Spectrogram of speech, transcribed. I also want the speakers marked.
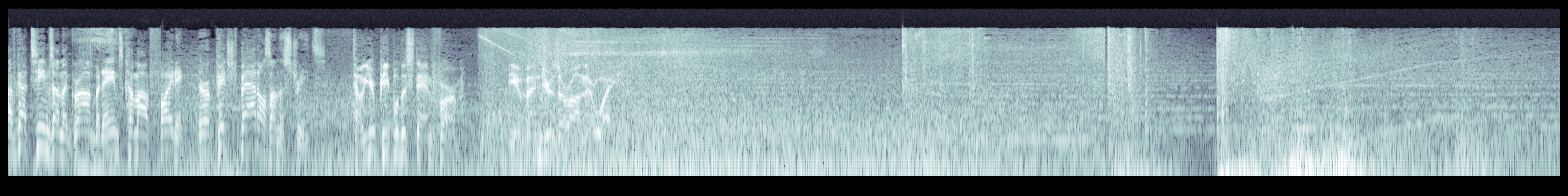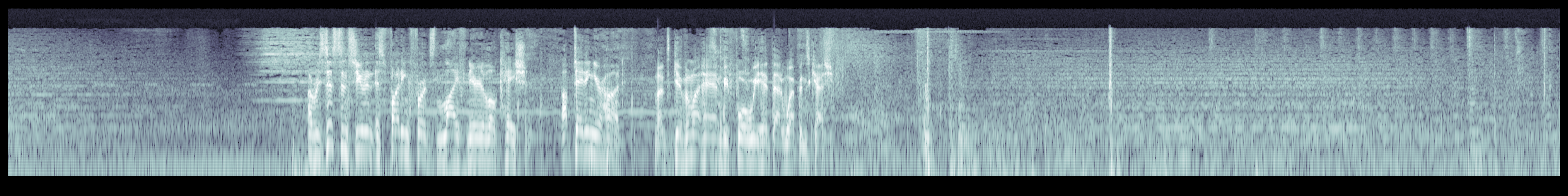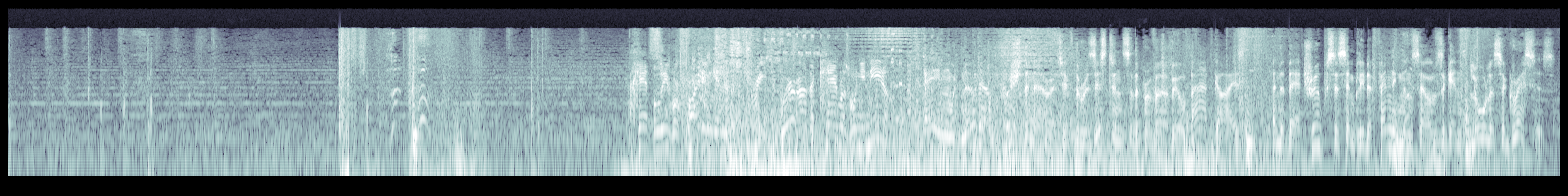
Speaker 1: I've got teams on the ground, but AIM's come out fighting. There are pitched battles on the streets.
Speaker 2: Tell your people to stand firm. The Avengers are on their way.
Speaker 1: A resistance unit is fighting for its life near your location. Updating your HUD.
Speaker 2: Let's give him a hand before we hit that weapons cache.
Speaker 3: Resistance are the proverbial bad guys, and that their troops are simply defending themselves against lawless aggressors.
